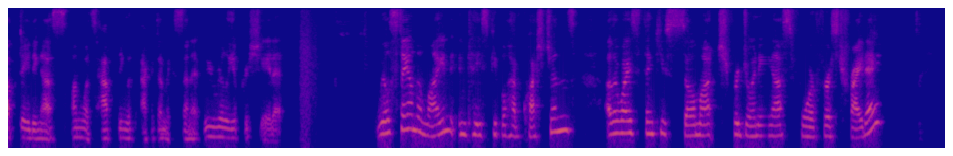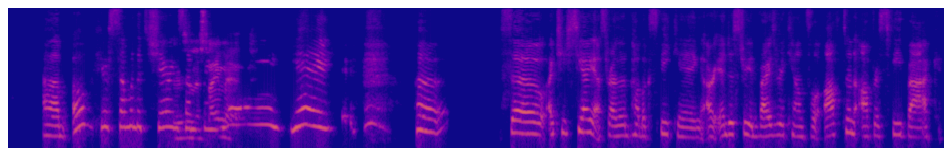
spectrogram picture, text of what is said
updating us on what's happening with Academic Senate. We really appreciate it. we'll stay on the line in case people have questions. Otherwise, thank you so much for joining us for First Friday. Um, oh, here's someone that's sharing There's something. Yay! Yay. Uh, so I teach CIS rather than public speaking. Our industry advisory council often offers feedback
